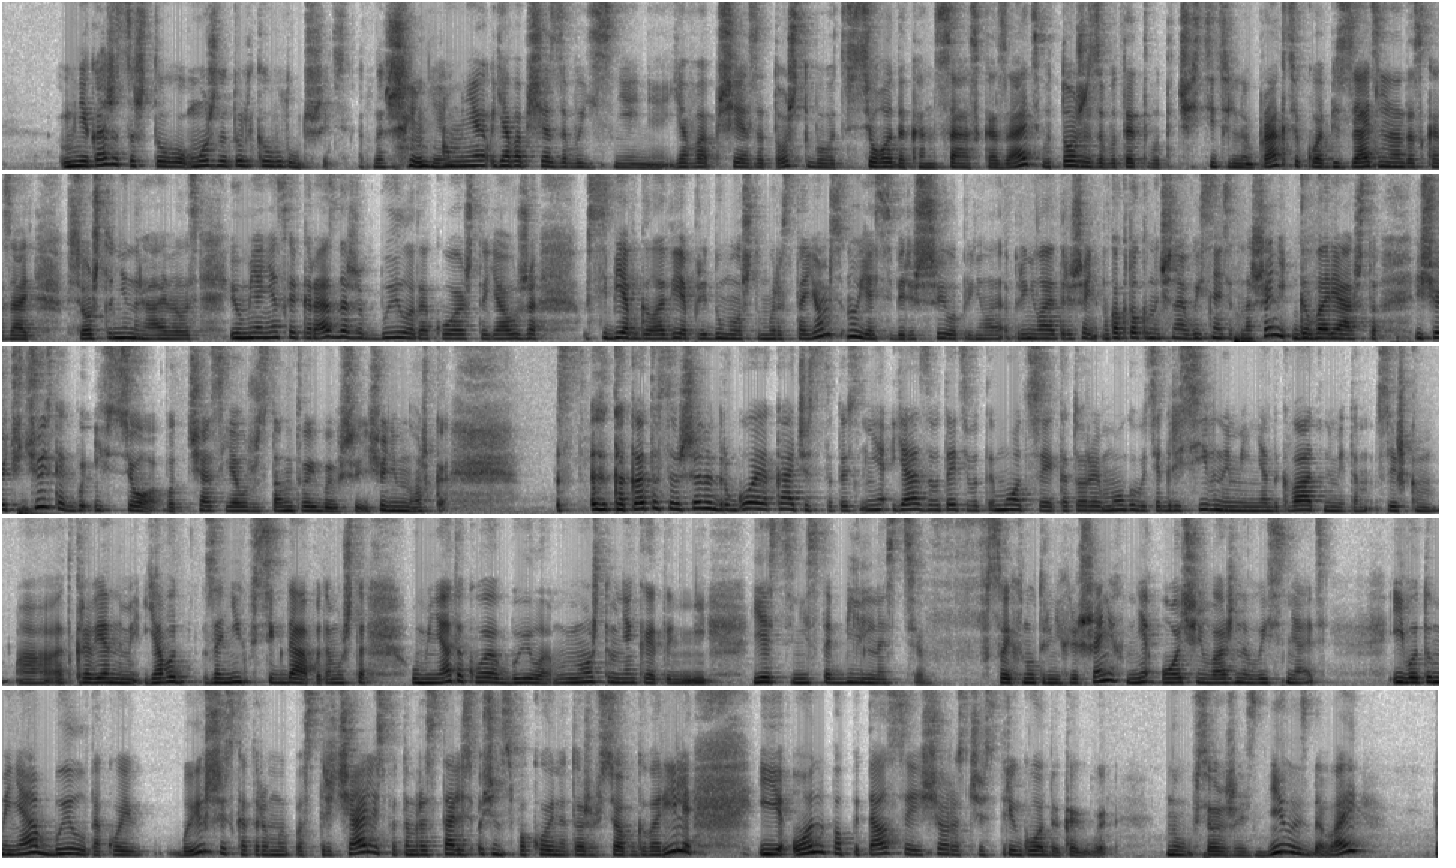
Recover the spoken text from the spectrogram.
Мне кажется, что можно только улучшить отношения. А мне я вообще за выяснение. Я вообще за то, чтобы вот все до конца сказать. Вот тоже за вот эту вот очистительную практику обязательно надо сказать все, что не нравилось. И у меня несколько раз даже было такое, что я уже себе в голове придумала, что мы расстаемся. Ну, я себе решила, приняла, приняла это решение. Но как только начинаю выяснять отношения, говоря, что еще чуть-чуть, как бы, и все. Вот сейчас я уже стану твоей бывшей, еще немножко какое-то совершенно другое качество. То есть я за вот эти вот эмоции, которые могут быть агрессивными, неадекватными, там, слишком э, откровенными, я вот за них всегда, потому что у меня такое было. Может, у меня какая-то не, есть нестабильность в своих внутренних решениях, мне очень важно выяснять. И вот у меня был такой бывший, с которым мы повстречались, потом расстались очень спокойно, тоже все обговорили, и он попытался еще раз через три года как бы ну, все же изменилось, давай.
